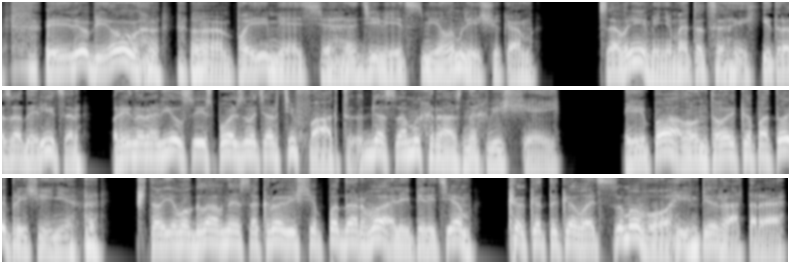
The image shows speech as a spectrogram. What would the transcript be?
и любил э, поиметь девиц с милым личиком. Со временем этот хитрозадый рицарь приноровился использовать артефакт для самых разных вещей. И пал он только по той причине, что его главное сокровище подорвали перед тем, как атаковать самого императора.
